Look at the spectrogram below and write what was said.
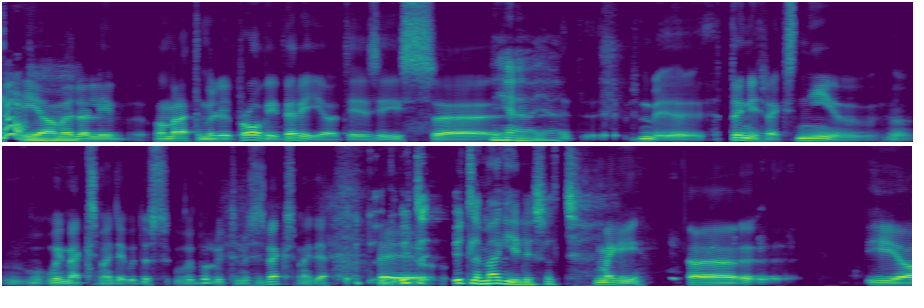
no. ja meil oli, ma mäletan, meil oli prooviperiood ja siis äh, ja, ja. Tõnis rääkis nii või Max, ma ei tea, kuidas, võib-olla ütleme siis Max, ma ei tea. ütle, ütle Mägi lihtsalt. Mägi ja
